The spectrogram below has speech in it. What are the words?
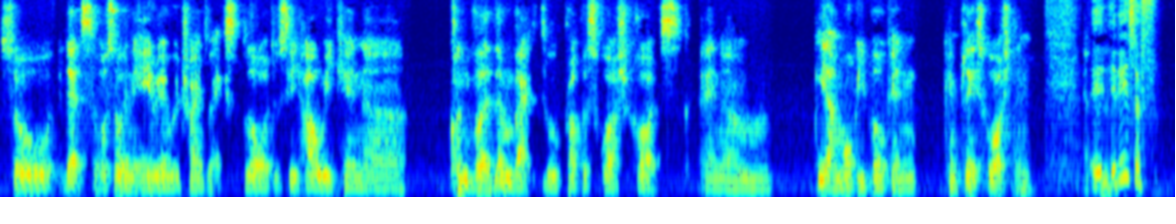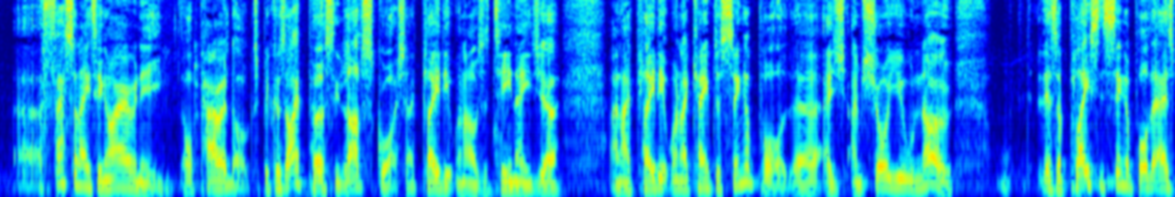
So that's also an area we're trying to explore to see how we can uh, convert them back to proper squash courts, and um, yeah, more people can can play squash then. It, it is a, f- a fascinating irony or paradox because I personally love squash. I played it when I was a teenager and I played it when I came to Singapore. Uh, as I'm sure you will know, there's a place in Singapore that has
